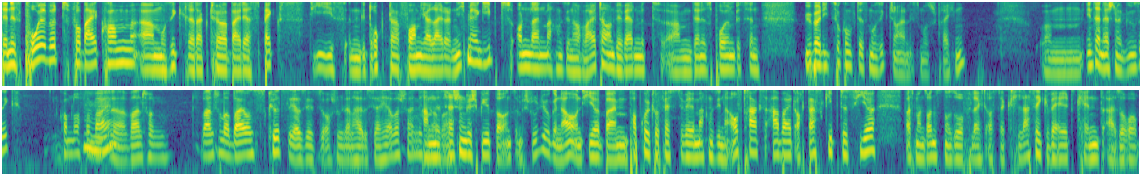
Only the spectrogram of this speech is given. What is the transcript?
Dennis Pohl wird vorbeikommen, äh, Musikredakteur bei der Specs, die es in gedruckter Form ja leider nicht mehr gibt. Online machen sie noch weiter und wir werden mit ähm, Dennis Pohl ein bisschen über die Zukunft des Musikjournalismus sprechen. Ähm, International Music kommt noch vorbei. Mhm. Ja, waren schon waren schon mal bei uns kürzlich, also jetzt auch schon wieder ein halbes Jahr her wahrscheinlich. Haben eine Session gespielt bei uns im Studio, genau. Und hier beim Popkulturfestival machen sie eine Auftragsarbeit. Auch das gibt es hier, was man sonst nur so vielleicht aus der Klassikwelt kennt. Also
